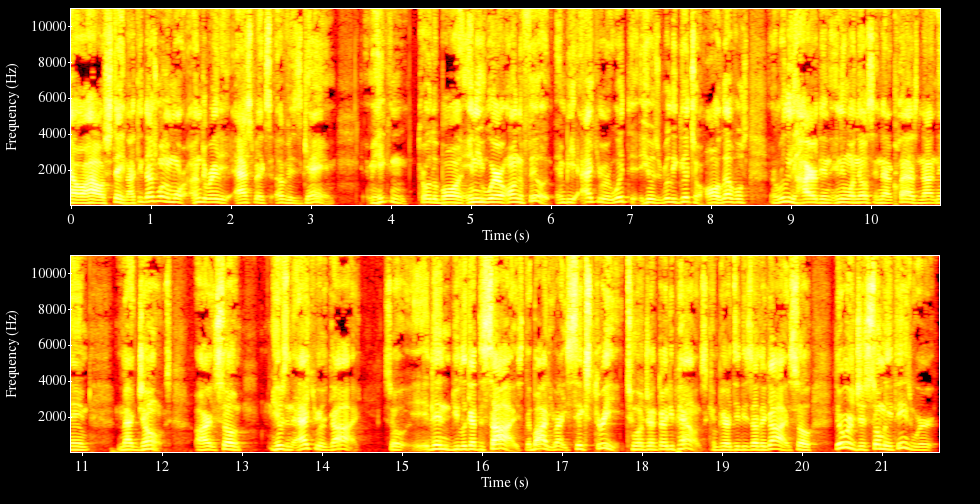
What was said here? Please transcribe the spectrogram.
at Ohio State. And I think that's one of the more underrated aspects of his game. I mean, he can throw the ball anywhere on the field and be accurate with it. He was really good to all levels and really higher than anyone else in that class, not named Mac Jones. All right, so he was an accurate guy. So eh, then you look at the size, the body, right? 6'3, 230 pounds compared to these other guys. So there were just so many things where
